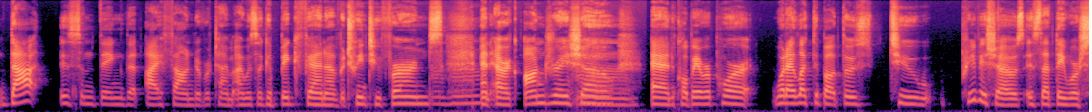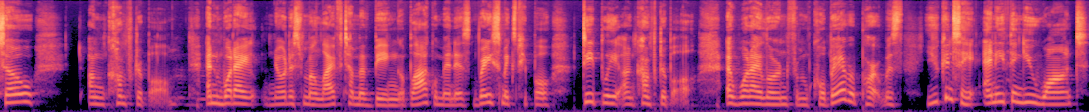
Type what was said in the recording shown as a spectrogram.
that is something that I found over time. I was like a big fan of Between Two Ferns mm-hmm. and Eric Andre show mm-hmm. and Colbert Report. What I liked about those two previous shows is that they were so uncomfortable. And what I noticed from a lifetime of being a black woman is race makes people deeply uncomfortable. And what I learned from Colbert Report was you can say anything you want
